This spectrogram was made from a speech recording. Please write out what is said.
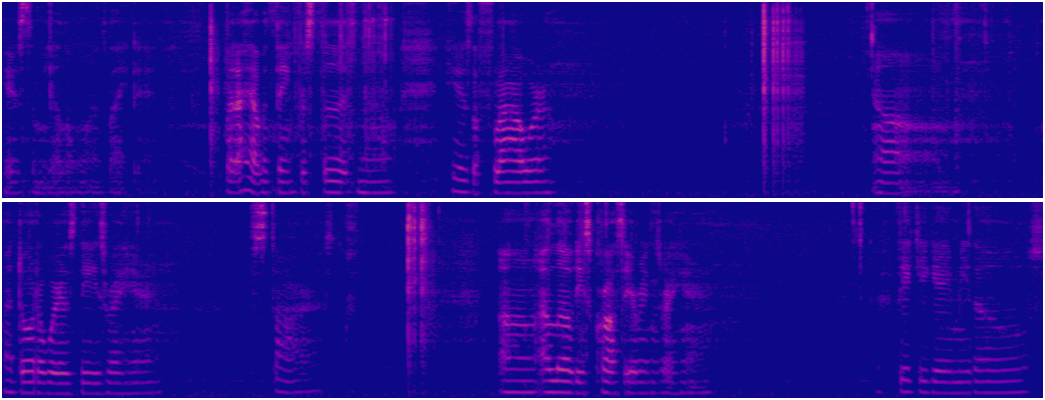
Here's some yellow ones like that. But I have a thing for studs now. Here's a flower. Um, my daughter wears these right here. Stars. Um, I love these cross earrings right here. Vicky gave me those.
